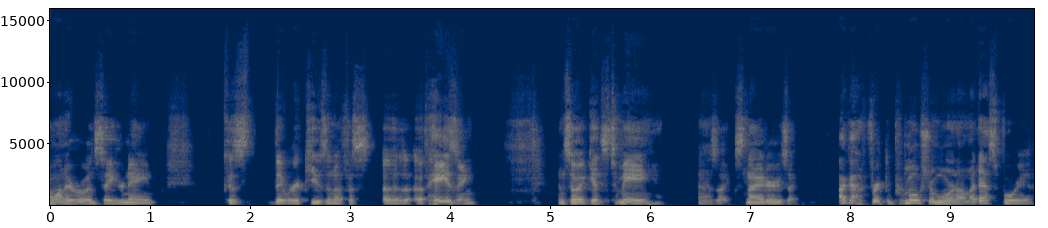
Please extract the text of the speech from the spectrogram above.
want everyone to say your name." because they were accusing us of, uh, of hazing. And so it gets to me. I was like, Snyder, he's like, I got a freaking promotion warrant on my desk for you.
